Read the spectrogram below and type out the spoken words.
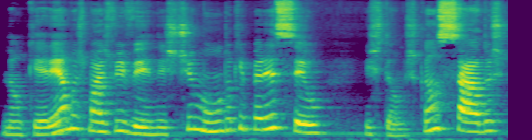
Não queremos mais viver neste mundo que pereceu, estamos cansados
